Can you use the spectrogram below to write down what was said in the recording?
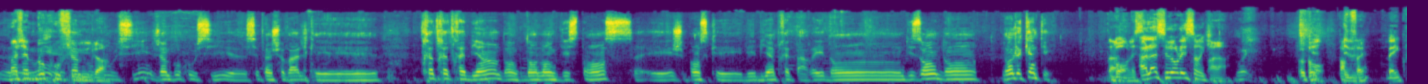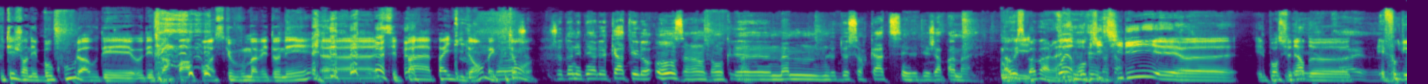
Moi, j'aime beaucoup j'aime beaucoup aussi. J'aime beaucoup aussi. Euh, C'est un cheval qui est très très très bien, donc dans longue distance, et je pense qu'il est bien préparé dans, disons, dans, dans le quintet. Bon, Ah là c'est dans les 5. Voilà. Ok. Bon, parfait. eh ben, Bah écoutez, j'en ai beaucoup là au, dé- au départ par rapport à ce que vous m'avez donné. Euh, c'est pas pas évident. Bah écoutez, on- je, je donnais bien le 4 et le 11, hein, donc le- même le 2 sur 4, c'est déjà pas mal. Ah oui, oui. c'est pas mal. Ouais, Rocky Tilly et, euh, et le pensionnaire Mais, de. ouais, et Fouque du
